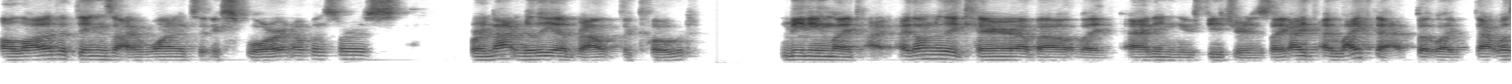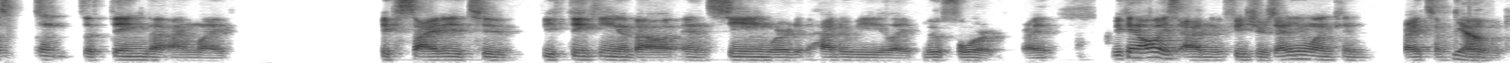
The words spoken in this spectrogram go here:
a lot of the things I wanted to explore in open source were not really about the code. Meaning, like, I, I don't really care about like adding new features. Like, I, I like that, but like that wasn't the thing that I'm like excited to be thinking about and seeing where how do we like move forward, right? We can always add new features. Anyone can write some yeah. code,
